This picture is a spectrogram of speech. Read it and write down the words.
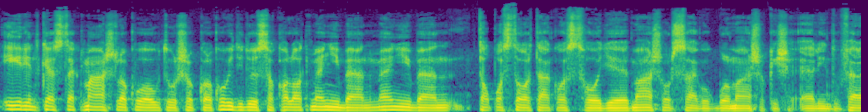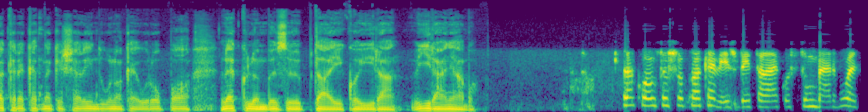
érintkeztek más lakóautósokkal Covid időszak alatt, mennyiben, mennyiben tapasztalták azt, hogy más országokból mások is elindul, felkerekednek és elindulnak Európa legkülönbözőbb tájékai irány, irányába? Lakóautósokkal kevésbé találkoztunk, bár volt,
